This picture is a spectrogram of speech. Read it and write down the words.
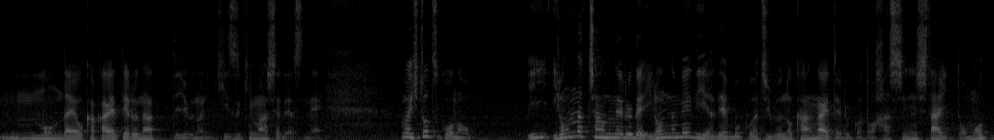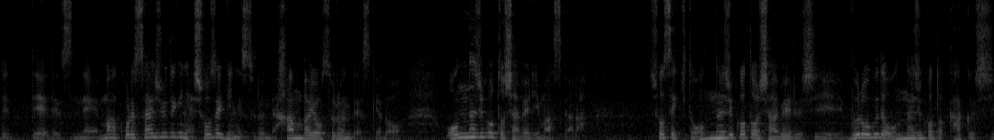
う問題を抱えてるなっていうのに気づきましてですね、まあ、一つこのいいろんなチャンネルでいろんなメディアで僕は自分の考えてることを発信したいと思っててですね。まあこれ最終的には書籍にするんで販売をするんですけど同じこと喋りますから。書籍と同じことをしゃべるしブログで同じことを書くし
